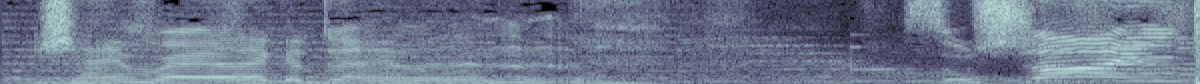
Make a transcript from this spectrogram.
Shine bright like a diamond. So shine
